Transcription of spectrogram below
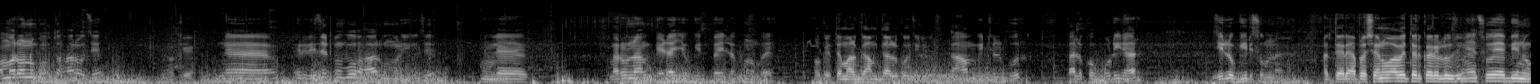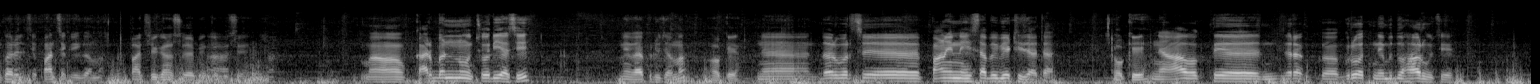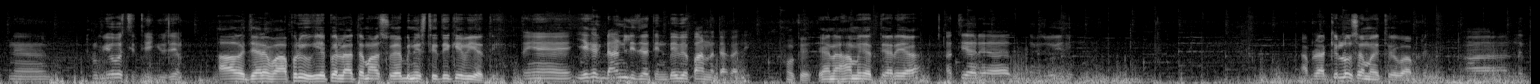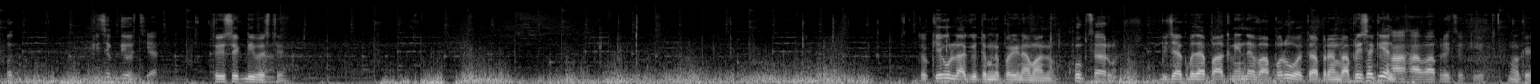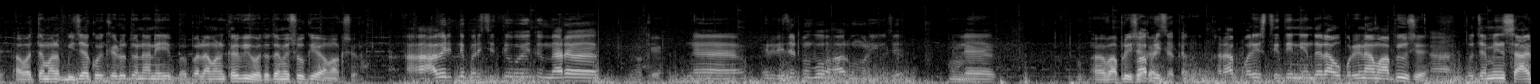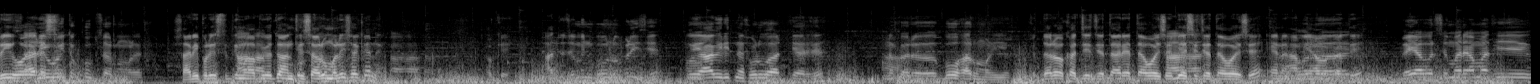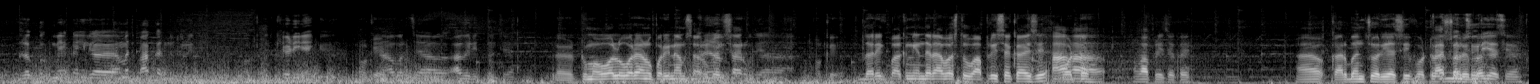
અમારો અનુભવ તો સારો છે. ઓકે. ને રિઝલ્ટમાં બહુ સારું મળ્યું છે. એટલે મારું નામ ભેડા યોગેશભાઈ લખમણભાઈ. ઓકે તમારું ગામ તાલુકો જિલ્લો? ગામ વિઠ્ઠલપુર તાલુકો કોડીનાર જિલ્લો ગીર સોમનાથ. અત્યારે આપણે શેનું વાવેતર કરેલું છે? મેં સોયાબીનનું કરેલું છે પાંચેક વીઘામાં. પાંચ વીઘાનું સોયાબીન કરેલું છે. કાર્બનનું ચોર્યાસી મેં વાપર્યું છે આમાં. ઓકે. ને દર વર્ષે પાણીના હિસાબે બેઠી જતા. ઓકે. ને આ વખતે જરાક ગ્રોથ ને બધું સારું છે. ને થોડું વ્યવસ્થિત થઈ ગયું છે એમ. આ જ્યારે વાપર્યું એ પહેલાં તમારા સોયાબીનની સ્થિતિ કેવી હતી? તો અહીંયા એક એક દાંડલી જ હતી ને બે બે પાન હતા ખાલી. ઓકે. એના સામે અત્યારે આ? અત્યારે આ તમે જોઈ શકો આપણે આ કેટલો સમય થયો વાપરે આ લગભગ ત્રીસેક દિવસ થયા. ત્રીસેક દિવસ છે તો કેવું લાગ્યું તમને પરિણામાનું ખૂબ સારું. બીજા બધા પાકની અંદર વાપરવું હોય તો આપણે વાપરી શકીએ ને? હા હા વાપરી શકીએ. ઓકે. હવે તમારે બીજા કોઈ ખેડૂતોના આની ભલામણ કરવી હોય તો તમે શું કહેવા માગશો? આવી રીતની પરિસ્થિતિ હોય તો મારે ઓકે. ને રિઝલ્ટમાં બહુ સારું મળ્યું છે. એટલે વાપરી વાપરી શકાય. શકાય. ખરાબ પરિસ્થિતિની અંદર આવું પરિણામ આપ્યું છે તો જમીન સારી હોય હોય તો ખૂબ સારું મળે. સારી પરિસ્થિતિમાં આપ્યું તો આનાથી સારું મળી શકે ને. ઓકે. આ તો જમીન બહુ નબળી છે તો એ આવી રીતના છોડવા અત્યારે છે. નકર બહુ સારું મળી શકે દર વખત જે જતા રહેતા હોય છે બેસી જતા હોય છે એના સામે આ વખતે ગયા વર્ષે મારે આમાંથી લગભગ મેં કંઈ આમાંથી પાક જ નથી લીધું. ખેડી નાખ્યું. ઓકે. આ વર્ષે આવી રીતનું છે. ટૂંકમાં ઓલ ઓવર આનું પરિણામ સારું. સારું છે ઓકે. દરેક પાકની અંદર આ વસ્તુ વાપરી શકાય છે? વાપરી શકાય. આ કાર્બન ચોર્યાસી વોટર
